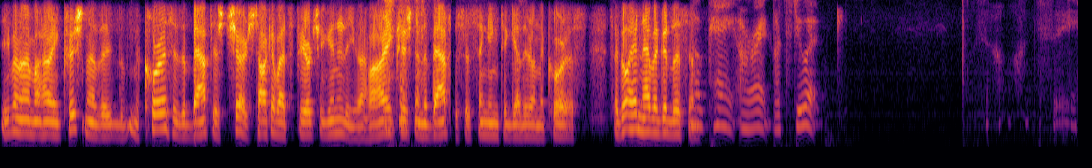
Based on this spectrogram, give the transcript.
even a Hare Krishna. The, the, the chorus is a Baptist church. Talk about spiritual unity. Hare Krishna and the Baptists are singing together on the chorus. So go ahead and have a good listen. Okay, all right, let's do it. So let's see.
